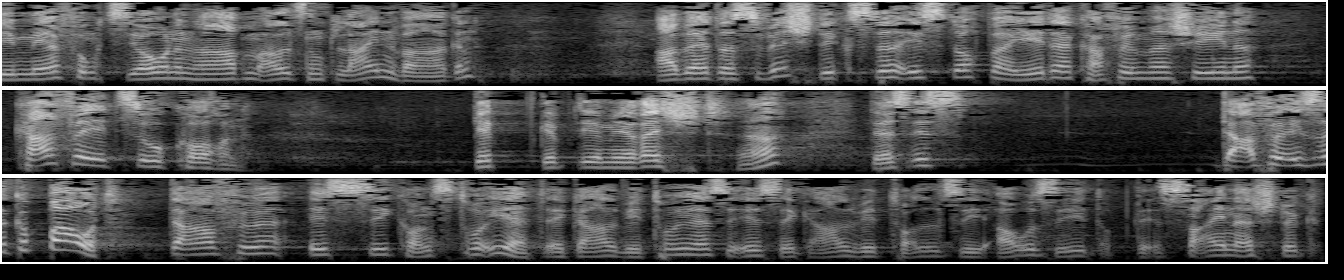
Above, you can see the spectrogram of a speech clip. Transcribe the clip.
die mehr Funktionen haben als ein Kleinwagen. Aber das Wichtigste ist doch bei jeder Kaffeemaschine, Kaffee zu kochen. Gebt, gebt ihr mir recht? Ja? Das ist, dafür ist sie gebaut dafür ist sie konstruiert. Egal wie teuer sie ist, egal wie toll sie aussieht, ob Designerstück,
